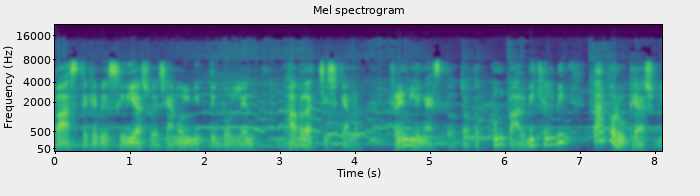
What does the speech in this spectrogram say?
পাশ থেকে বেশ সিরিয়াস হয়ে শ্যামল মিত্তির বললেন, ঘাবড়াচ্ছিস কেন? ফ্রেন্ডলি ম্যাচ তো। যতক্ষণ পারবি খেলবি, তারপর উঠে আসবি।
